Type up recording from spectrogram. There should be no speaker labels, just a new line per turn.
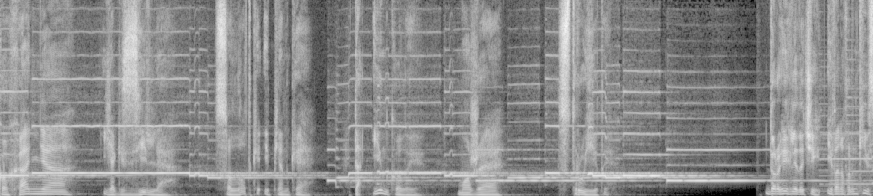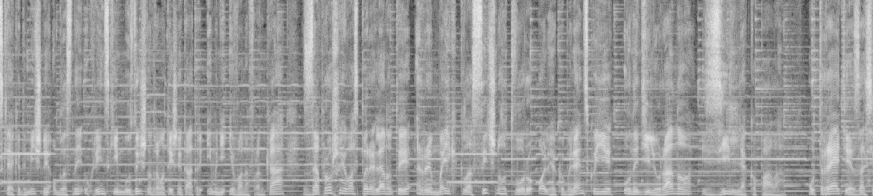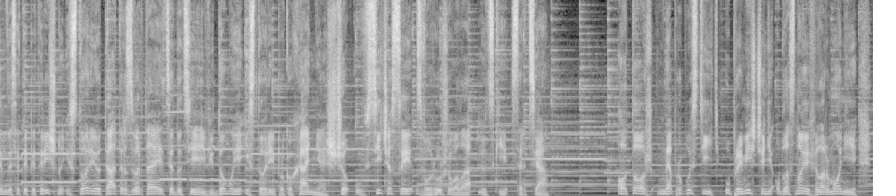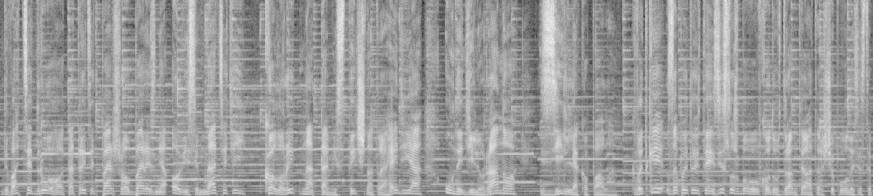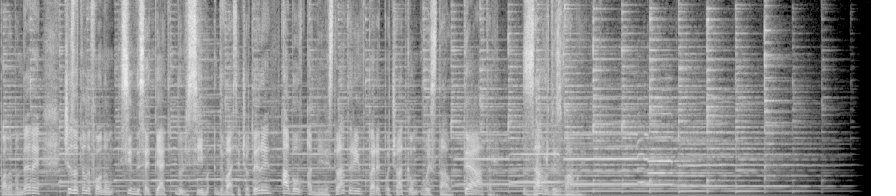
Кохання, як зілля, солодке і п'янке, та інколи може струїти. Дорогі глядачі, Івано-Франківський академічний обласний український музично-драматичний театр імені Івана Франка запрошує вас переглянути ремейк класичного твору Ольги Кобилянської у неділю рано Зілля Копала. Утретє за 75-річну історію театр звертається до цієї відомої історії про кохання, що у всі часи зворушувала людські серця. Отож, не пропустіть у приміщенні обласної філармонії 22 та 31 березня о 18-й колоритна та містична трагедія у неділю рано Зілля Копала. Квитки запитуйте зі службового входу в драмтеатр, що по вулиці Степана Бандери, чи за телефоном 7507 24 або в адміністраторів перед початком вистав. Театр завжди з вами.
